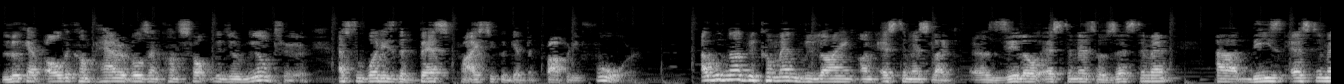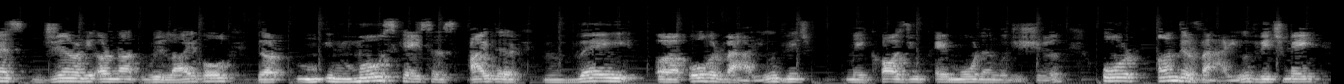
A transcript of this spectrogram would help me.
look at all the comparables and consult with your realtor as to what is the best price you could get the property for. I would not recommend relying on estimates like uh, Zillow estimates or Zestimate. Uh, these estimates generally are not reliable. They are in most cases either way uh, overvalued, which may cause you pay more than what you should, or undervalued, which may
